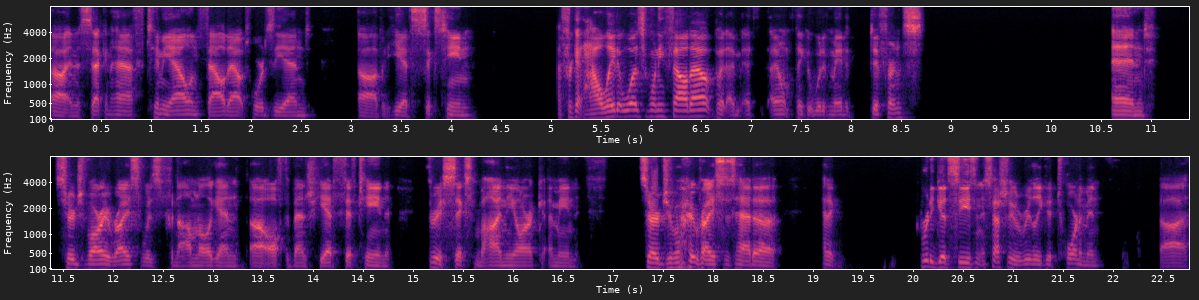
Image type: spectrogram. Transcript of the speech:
uh, in the second half. Timmy Allen fouled out towards the end, uh, but he had 16. I forget how late it was when he fouled out, but I, I don't think it would have made a difference. And Sir'Jabari Rice was phenomenal again uh, off the bench. He had 15, three or six from behind the arc. I mean, Sir'Jabari Rice has had a had a pretty good season, especially a really good tournament. Uh,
